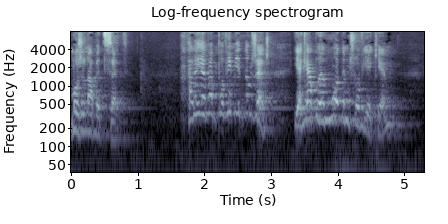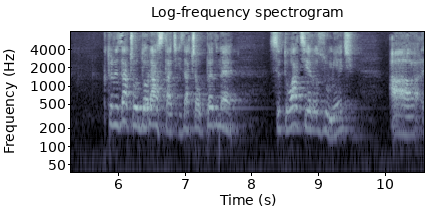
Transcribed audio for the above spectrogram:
Może nawet set. Ale ja wam powiem jedną rzecz. Jak ja byłem młodym człowiekiem, który zaczął dorastać i zaczął pewne sytuacje rozumieć, a e,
